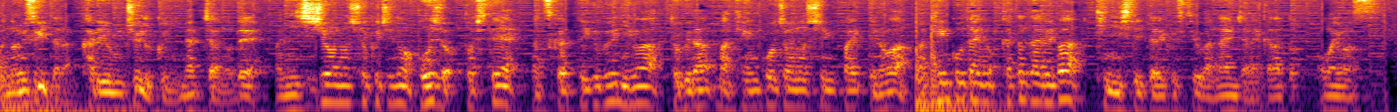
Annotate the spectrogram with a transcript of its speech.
飲みすぎたらカリウム中毒になっちゃうので、日常の食事の補助として使っていく分には、特段、まあ、健康上の心配っていうのは、まあ、健康体の方であれば気にしていただく必要がないんじゃないかなと思います。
